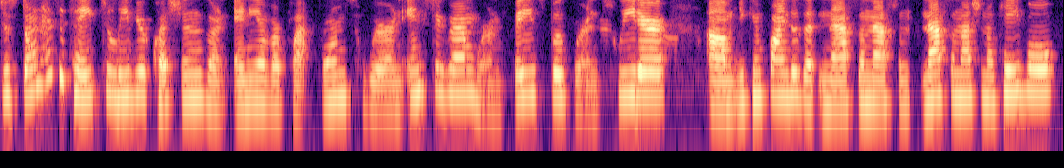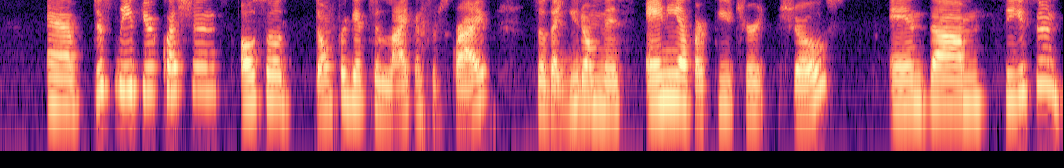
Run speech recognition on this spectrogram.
just don't hesitate to leave your questions on any of our platforms. We're on Instagram, we're on Facebook, we're on Twitter. Um, you can find us at Nassau, Nassau, Nassau National Cable. And just leave your questions. Also, don't forget to like and subscribe so that you don't miss any of our future shows. And um, see you soon.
